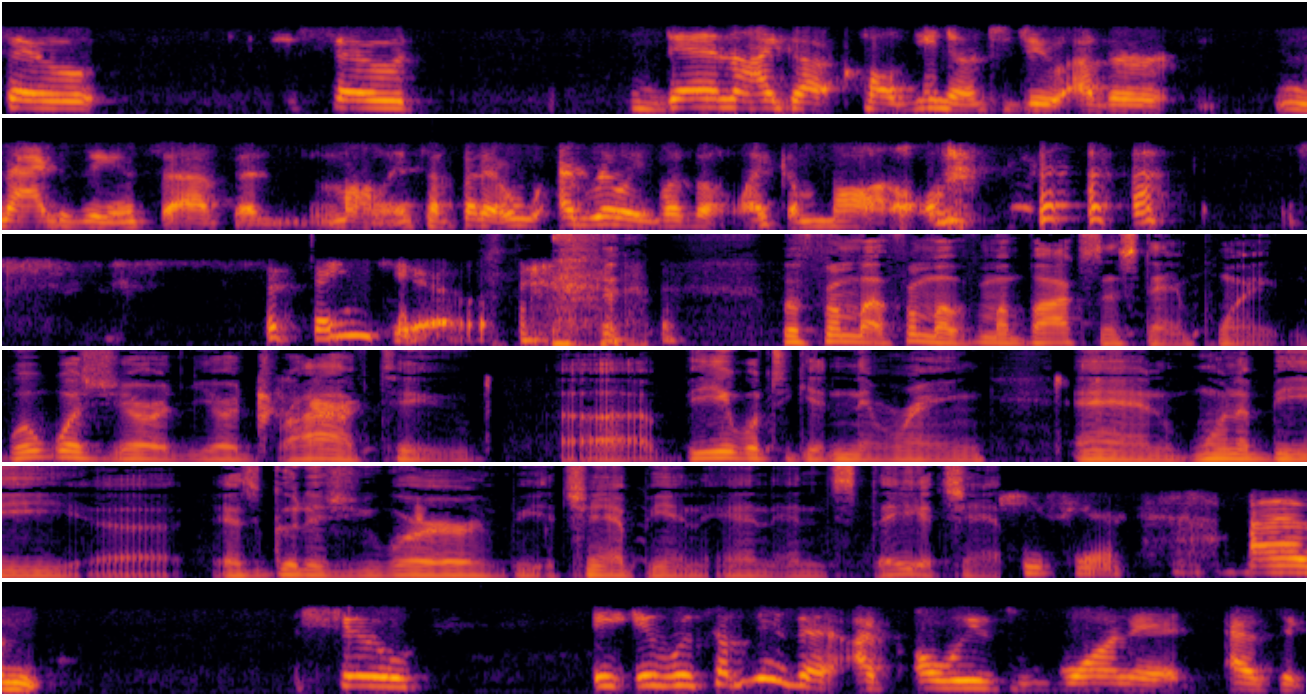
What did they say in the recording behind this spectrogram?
so, so then I got called, you know, to do other magazine stuff and modeling stuff, but it, I really wasn't like a model. but thank you. but from a, from a from a boxing standpoint, what was your your drive to uh, be able to get in the ring and want to be uh, as good as you were, be a champion, and, and stay a champion? He's here. Um, so it, it was something that I've always wanted as a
